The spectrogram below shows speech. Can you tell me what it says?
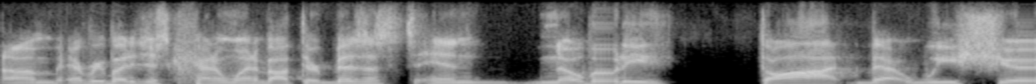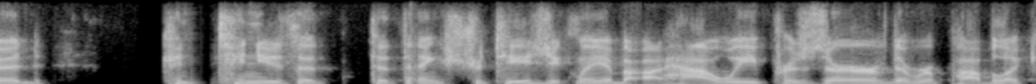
um, everybody just kind of went about their business, and nobody thought that we should continue to to think strategically about how we preserve the republic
